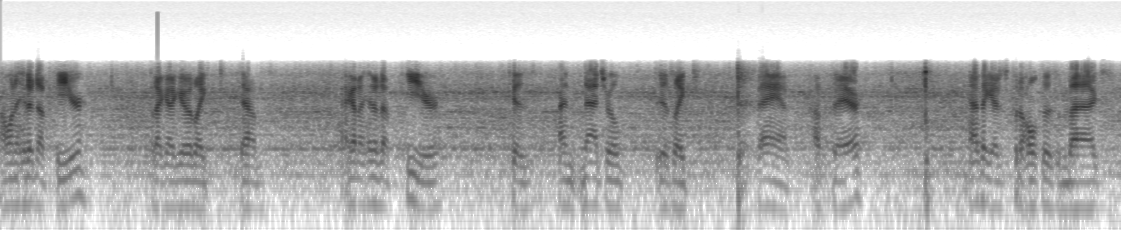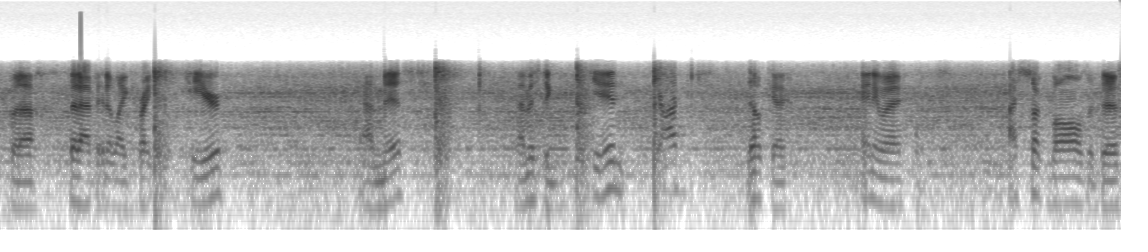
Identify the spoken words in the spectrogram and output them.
I want to hit it up here, but I gotta go like down. I gotta hit it up here because my natural is like bam up there. I think I just put a hole through some bags, but uh, then I have to hit it like right here. I missed. I missed again. God. Okay. Anyway, I suck balls at this.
